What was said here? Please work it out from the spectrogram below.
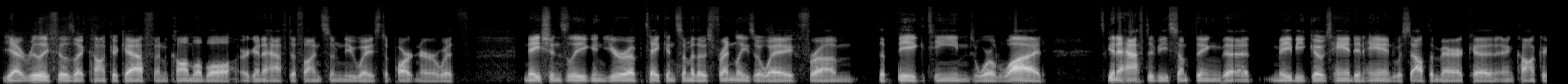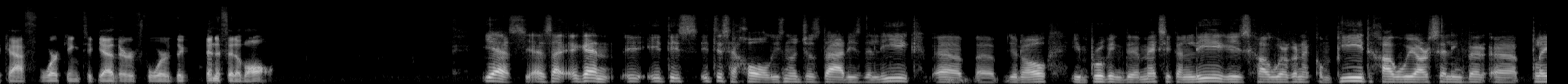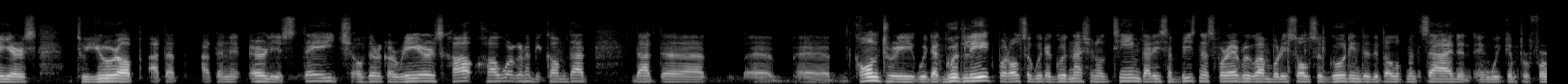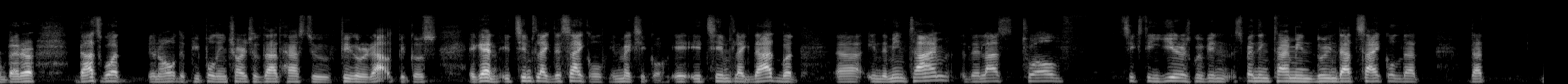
Yeah, it really feels like CONCACAF and CONMEBOL are going to have to find some new ways to partner with Nations League and Europe, taking some of those friendlies away from the big teams worldwide. It's going to have to be something that maybe goes hand in hand with South America and CONCACAF working together for the benefit of all. Yes, yes. I, again, it, it is it is a whole. It's not just that. It's the league. Uh, uh, you know, improving the Mexican league is how we're going to compete. How we are selling uh, players to Europe at a, at an early stage of their careers. How how we're going to become that that uh, country with a good league, but also with a good national team that is a business for everyone, but it's also good in the development side, and, and we can perform better. That's what you know the people in charge of that has to figure it out because again it seems like the cycle in mexico it, it seems like that but uh, in the meantime the last 12 16 years we've been spending time in doing that cycle that that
